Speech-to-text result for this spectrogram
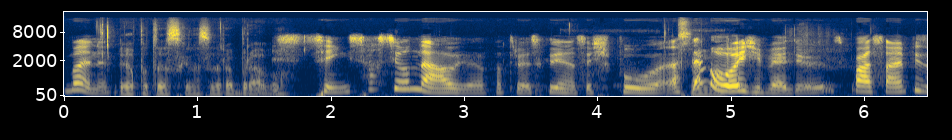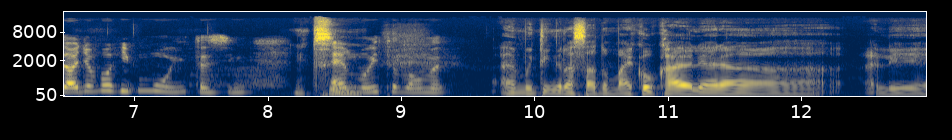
Mano, Eu, pra as crianças, era brabo. sensacional Eu, a Patroa e as Crianças. Tipo, até Sim. hoje, velho. Se passar um episódio eu vou rir muito, assim. Sim. É muito bom, mano. É muito engraçado. O Michael Kyle, ele era. Ele,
